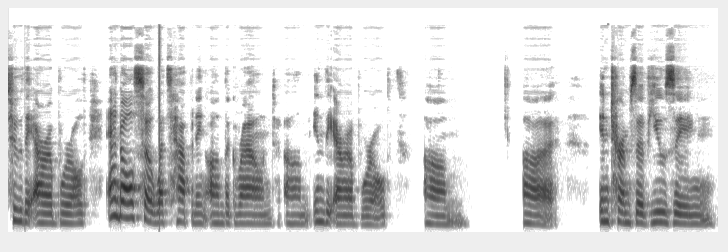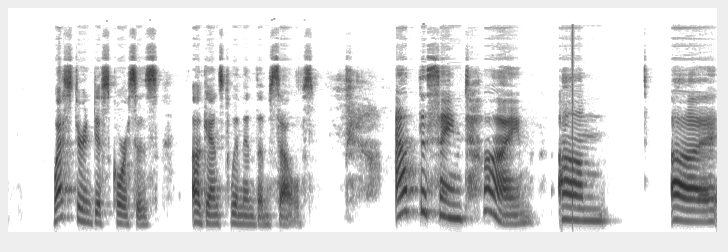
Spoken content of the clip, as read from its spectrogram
to the Arab world, and also what's happening on the ground um, in the Arab world um, uh, in terms of using Western discourses against women themselves. At the same time, um, uh,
